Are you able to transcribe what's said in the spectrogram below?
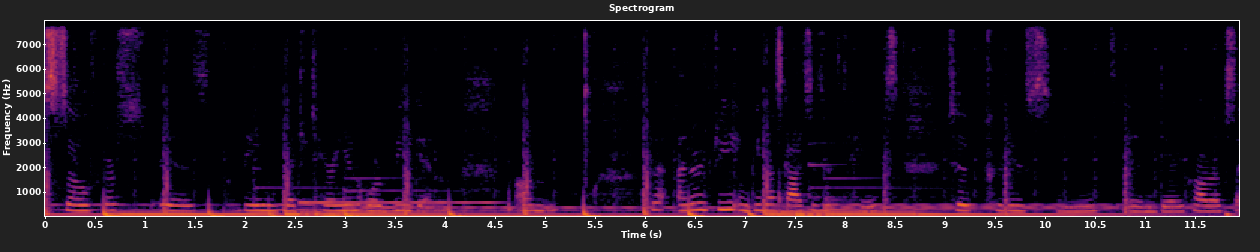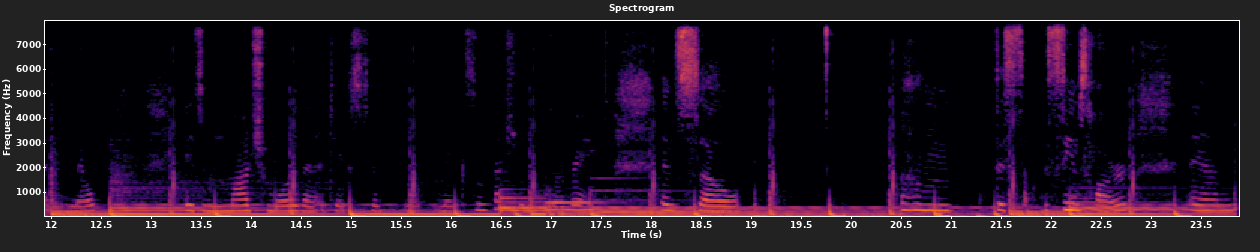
So, first is being vegetarian or vegan. Um, energy and greenhouse gases it takes to produce meat and dairy products like milk is much more than it takes to make some vegetables or grains. And so, um, this seems hard, and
